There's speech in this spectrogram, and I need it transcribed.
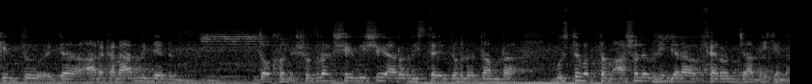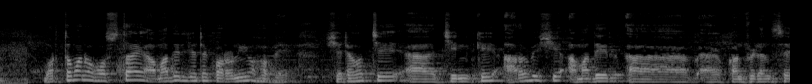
কিন্তু এটা আরাকান আর্মিদের দখলে। সুতরাং সেই বিষয়ে আরও বিস্তারিত হলে তো আমরা বুঝতে পারতাম আসলে রোহিঙ্গারা ফেরত যাবে কিনা। বর্তমান অবস্থায় আমাদের যেটা করণীয় হবে, সেটা হচ্ছে চীনকে আরও বেশি আমাদের কনফিডেন্সে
